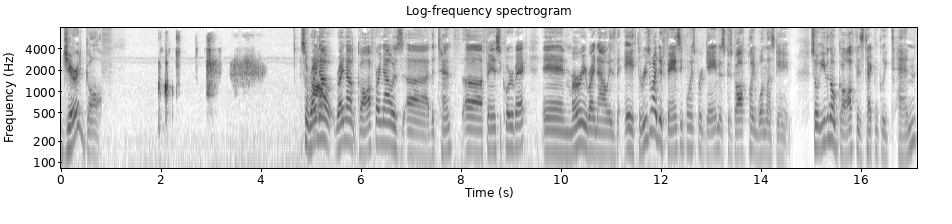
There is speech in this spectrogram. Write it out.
Jared Goff. So right Wow. now, right now, Goff right now is uh, the tenth uh, fantasy quarterback, and Murray right now is the eighth. The reason why I did fantasy points per game is because Goff played one less game. So even though Goff is technically ten,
